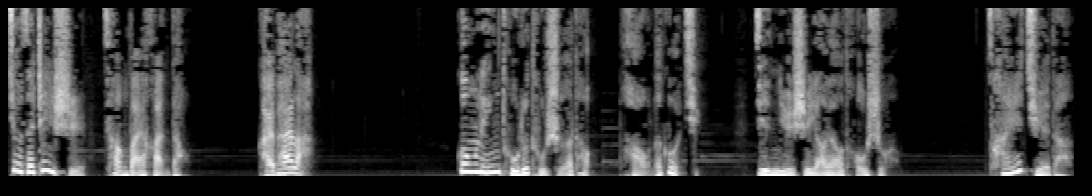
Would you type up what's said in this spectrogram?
就在这时，苍白喊道：“开拍了。”宫玲吐了吐舌头，跑了过去。金女士摇摇头说：“才觉得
